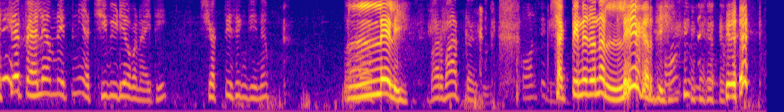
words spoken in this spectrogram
इससे पहले हमने इतनी अच्छी वीडियो बनाई थी। शक्ति सिंह जी ने ले ली। बर्बाद कर दी। कौन सी शक्ति ने जो ना ले कर दी।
